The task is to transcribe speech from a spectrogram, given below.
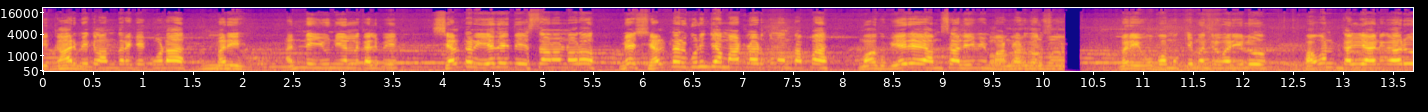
ఈ కార్మికులందరికీ కూడా మరి అన్ని యూనియన్లు కలిపి షెల్టర్ ఏదైతే ఇస్తానన్నారో మేము షెల్టర్ గురించే మాట్లాడుతున్నాం తప్ప మాకు వేరే అంశాలు ఏమీ మాట్లాడదలుచుకో మరి ఉప ముఖ్యమంత్రి వర్యులు పవన్ కళ్యాణ్ గారు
